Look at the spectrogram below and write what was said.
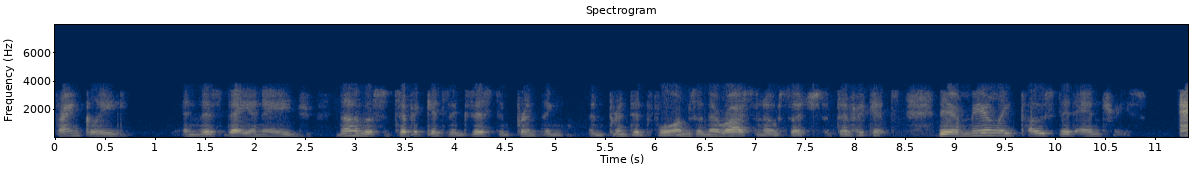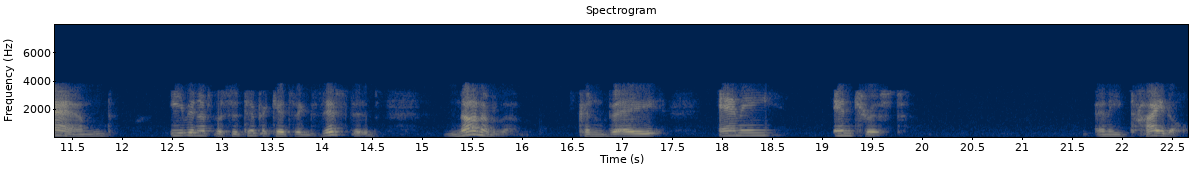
frankly, in this day and age, none of the certificates exist in printing in printed forms, and there are no such certificates. They're merely posted entries. And even if the certificates existed, none of them convey any interest, any title,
